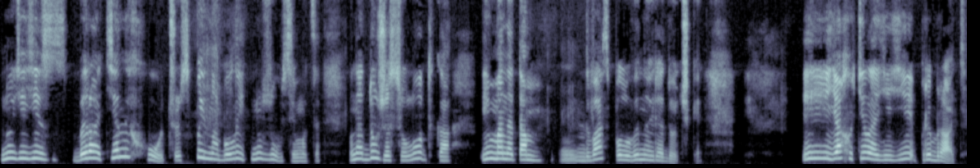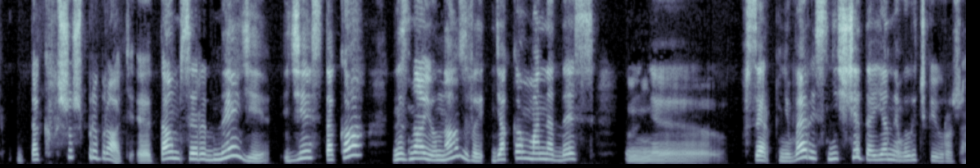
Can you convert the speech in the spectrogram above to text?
Ну, її збирати я не хочу. Спина болить, ну зовсім оце. Вона дуже солодка, і в мене там два з половиною рядочки. І я хотіла її прибрати. Так що ж прибрати? Е, Там серед неї є така, не знаю назви, яка в мене десь е, в серпні-вересні ще дає невеличкий урожай.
